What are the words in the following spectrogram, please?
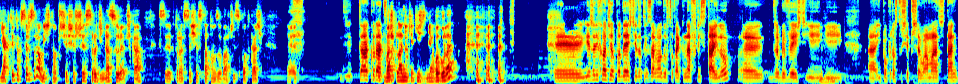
jak ty to chcesz zrobić? No przecież jeszcze jest rodzina, córeczka, która chce się z tatą zobaczyć, spotkać. To akurat... Masz planik jakiś dnia w ogóle? Y, jeżeli chodzi o podejście do tych zawodów, to tak na freestylu, żeby wyjść i, mhm. i, i po prostu się przełamać. Tań,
